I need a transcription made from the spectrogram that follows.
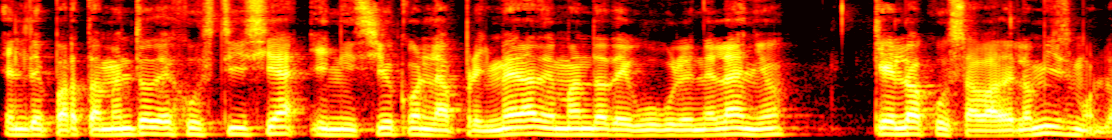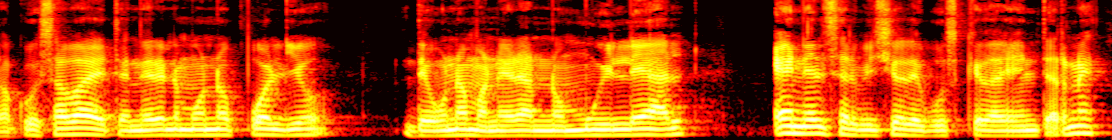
el Departamento de Justicia inició con la primera demanda de Google en el año, que lo acusaba de lo mismo, lo acusaba de tener el monopolio de una manera no muy leal en el servicio de búsqueda de Internet.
